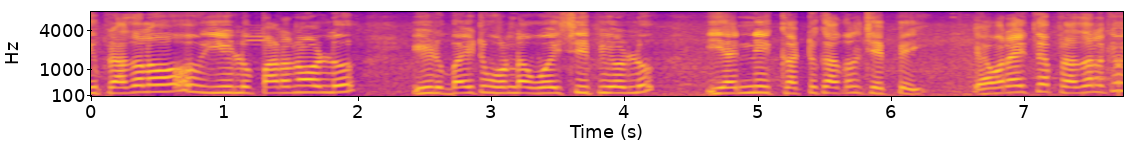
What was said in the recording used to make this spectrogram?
ఈ ప్రజలు వీళ్ళు పడనోళ్ళు వీళ్ళు బయట ఉన్న వైసీపీ వాళ్ళు ఇవన్నీ కట్టుకథలు చెప్పాయి. ఎవరైతే ప్రజలకి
